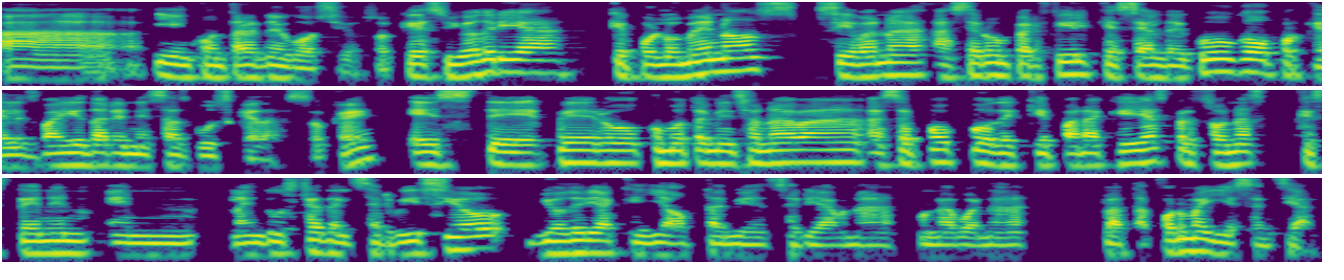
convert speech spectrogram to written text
uh, y encontrar negocios. Ok, so yo diría que por lo menos si van a hacer un perfil que sea el de Google porque les va a ayudar en esas búsquedas. Ok, este, pero como te mencionaba hace poco de que para aquellas personas que estén en, la industria del servicio, yo diría que Yelp también sería una, una buena plataforma y esencial.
